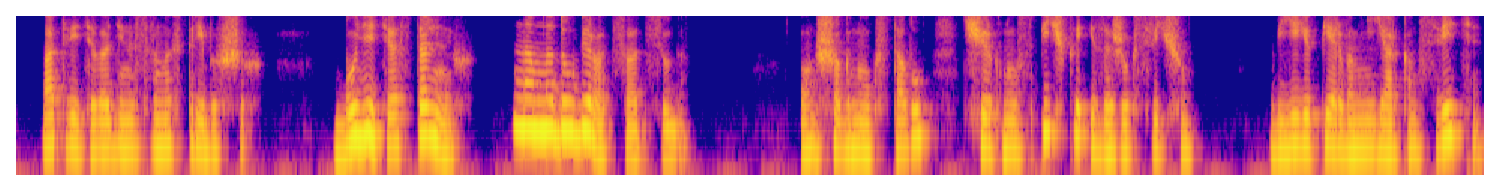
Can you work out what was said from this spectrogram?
– ответил один из вновь прибывших. «Будите остальных. Нам надо убираться отсюда». Он шагнул к столу, чиркнул спичкой и зажег свечу. В ее первом неярком свете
